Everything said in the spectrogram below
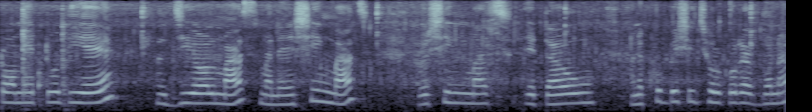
টমেটো দিয়ে জিওল মাছ মানে শিং মাছ। তো শিং মাছ এটাও মানে খুব বেশি ঝোল করে রাখব না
